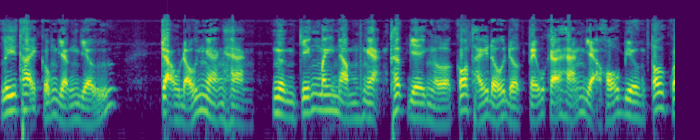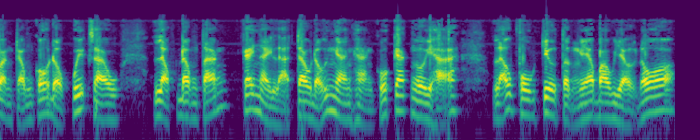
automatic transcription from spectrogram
Lý Thái cũng giận dữ. Trao đổi ngang hàng, ngừng chiến mấy năm ngàn thất dây ngựa có thể đổi được tiểu khả hãn và hổ dương tối quan trọng có đột quyết sao? Lộc đông tán, cái này là trao đổi ngang hàng của các ngươi hả? Lão Phu chưa từng nghe bao giờ đó.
